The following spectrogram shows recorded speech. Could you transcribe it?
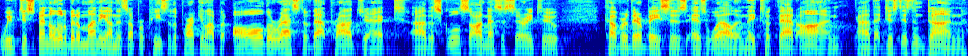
we've just spent a little bit of money on this upper piece of the parking lot, but all the rest of that project, uh, the school saw necessary to cover their bases as well, and they took that on. Uh, that just isn't done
